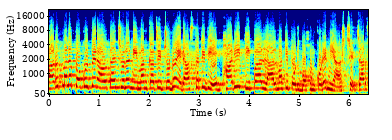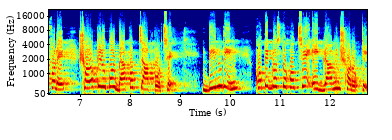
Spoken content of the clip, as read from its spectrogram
ভারতমালা প্রকল্পের আওতায় চলা নির্মাণ কাজের জন্য এই রাস্তাটি দিয়ে ভারী টিপার লাল মাটি পরিবহন করে নিয়ে আসছে, যার ফলে সড়কটির উপর ব্যাপক চাপ পড়ছে। দিন দিন ক্ষতিগ্রস্ত হচ্ছে এই গ্রামীণ সড়কটি।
